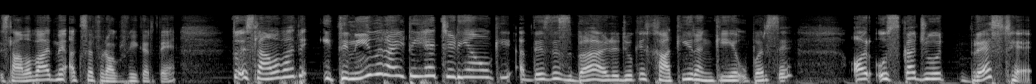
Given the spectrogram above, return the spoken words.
इस्लामाबाद में अक्सर फोटोग्राफी करते हैं। तो इस्लामाबाद में इतनी वैरायटी है चिड़ियाओं की। अब दिस दिस बर्ड जो कि खाकी रंग की है ऊपर से, और उसका जो ब्रेस्ट है,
